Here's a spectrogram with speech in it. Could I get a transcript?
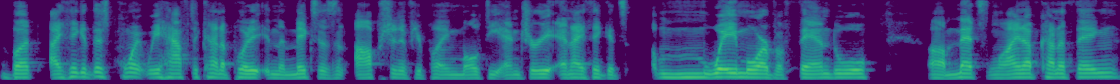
but I think at this point we have to kind of put it in the mix as an option if you're playing multi entry. And I think it's way more of a FanDuel uh, Mets lineup kind of thing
